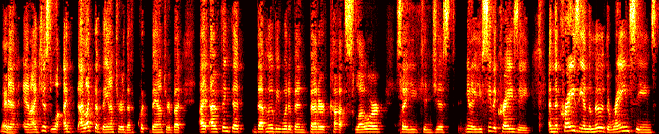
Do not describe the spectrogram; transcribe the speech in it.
Maybe. And and I just lo- I I like the banter, the quick banter, but I I think that that movie would have been better cut slower, so you can just you know you see the crazy and the crazy and the mood, the rain scenes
